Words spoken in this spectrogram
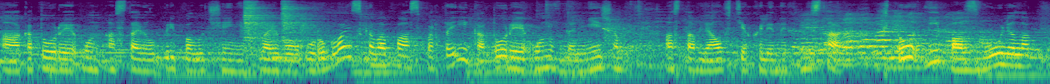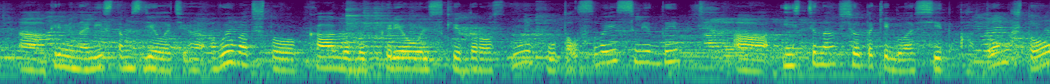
а, которые он оставил при получении своего уругвайского паспорта и которые он в дальнейшем оставлял в тех или иных местах, что и позволило а, криминалистам сделать а, вывод, что как бы креольский дрозд не путал свои следы, а истина все-таки гласит о том, что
